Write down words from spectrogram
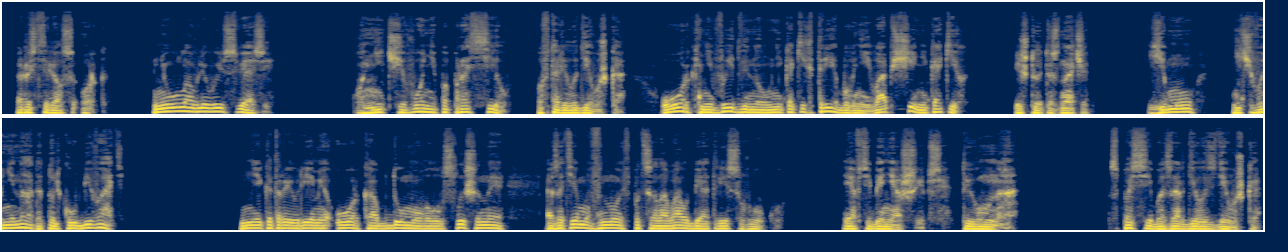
— растерялся орк. «Не улавливаю связи». «Он ничего не попросил», — повторила девушка. Орк не выдвинул никаких требований, вообще никаких. И что это значит? Ему ничего не надо, только убивать. Некоторое время орк обдумывал услышанное, а затем вновь поцеловал Беатрис руку. «Я в тебе не ошибся, ты умна». «Спасибо», — зарделась девушка.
